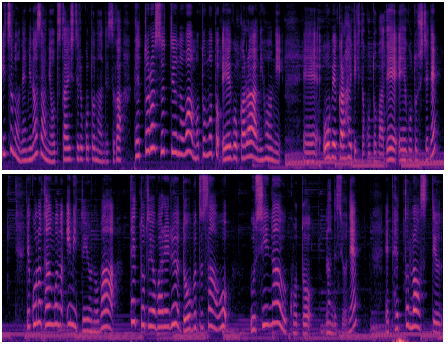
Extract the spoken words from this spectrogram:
いつもね皆さんにお伝えしてることなんですがペットロスっていうのはもともと英語から日本に、えー、欧米から入ってきた言葉で英語としてね。でこの単語の意味っていうのはペットと呼ばれる動物さんを失うことなんですよね。えペットロスっていう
